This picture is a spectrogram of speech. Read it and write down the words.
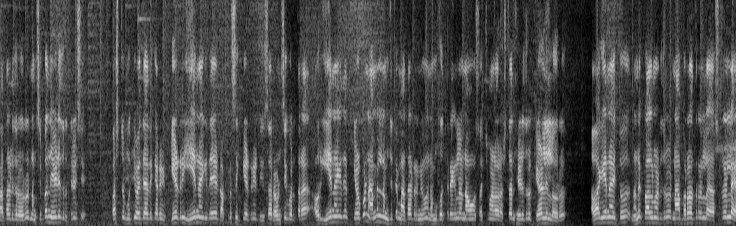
ಮಾತಾಡಿದ್ರು ಅವರು ನಮ್ಮ ಸಿಬ್ಬಂದಿ ಹೇಳಿದರು, ತಿಳಿಸಿ. ಫಸ್ಟ್ ಮುಖ್ಯ ವೈದ್ಯಾಧಿಕಾರಿ ಕೇಳ್ರಿ, ಏನಾಗಿದೆ? ಡಾಕ್ಟರ್ಸಿಗೆ ಕೇಳ್ರಿ, ದಿವಸ ರೌಂಡ್ಸಿಗೆ ಬರ್ತಾರ. ಅವ್ರಿಗೆ ಏನಾಗಿದೆ ಅಂತ ಕೇಳ್ಕೊಂಡು ಆಮೇಲೆ ನಮ್ಮ ಜೊತೆ ಮಾತಾಡ್ರಿ ನೀವು. ನಮ್ಗೆ ಗೊತ್ತಿರಂಗಿಲ್ಲ, ನಾವು ಸ್ವಚ್ಛ ಮಾಡೋರು ಅಷ್ಟಂತ ಹೇಳಿದ್ರು, ಕೇಳಲಿಲ್ಲ ಅವರು. ಅವಾಗ ಏನಾಯ್ತು? ನನಗೆ ಕಾಲ್ ಮಾಡಿದ್ರು, ನಾ ಬರೋದ್ರಲ್ಲ, ಅಷ್ಟರಲ್ಲೇ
